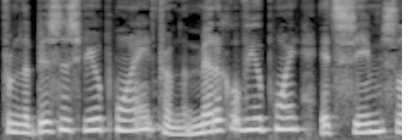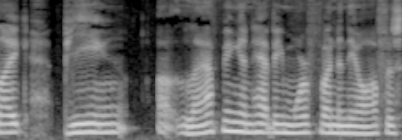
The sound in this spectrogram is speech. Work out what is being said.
from the business viewpoint, from the medical viewpoint, it seems like being uh, laughing and having more fun in the office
